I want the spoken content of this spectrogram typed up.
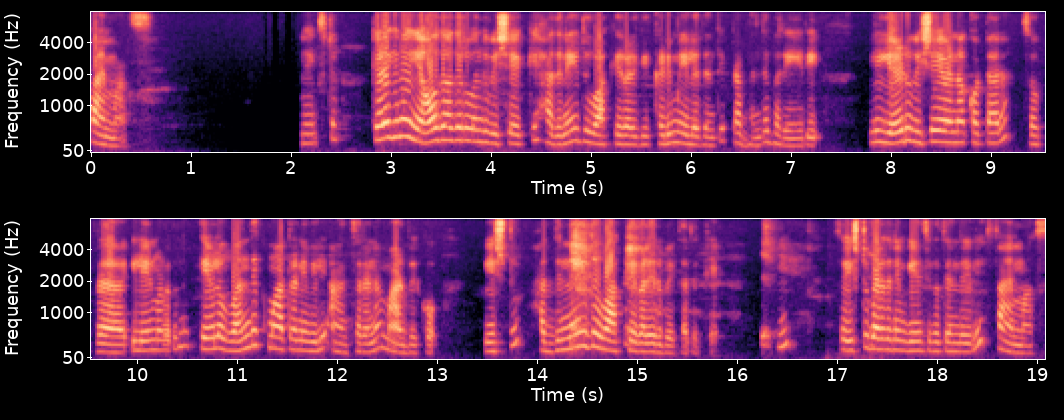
ಫೈವ್ ಮಾರ್ಕ್ಸ್ ನೆಕ್ಸ್ಟ್ ಕೆಳಗಿನ ಯಾವುದಾದರೂ ಒಂದು ವಿಷಯಕ್ಕೆ ಹದಿನೈದು ವಾಕ್ಯಗಳಿಗೆ ಕಡಿಮೆ ಇಲ್ಲದಂತೆ ಪ್ರಬಂಧ ಬರೆಯಿರಿ. ಇಲ್ಲಿ ಎರಡು ವಿಷಯವನ್ನ ಕೊಟ್ಟಾರ. ಸೊ ಇಲ್ಲಿ ಏನ್ ಮಾಡ್ಬೇಕಂದ್ರೆ ಕೇವಲ ಒಂದಕ್ಕೆ ಮಾತ್ರ ನೀವು ಇಲ್ಲಿ ಆನ್ಸರ್ ಅನ್ನ ಮಾಡ್ಬೇಕು. ಎಷ್ಟು? ಹದಿನೈದು ವಾಕ್ಯಗಳಿರ್ಬೇಕು ಅದಕ್ಕೆ. ಸೊ ಇಷ್ಟು ಬರೆದ್ರೆ ನಿಮ್ಗೆ ಏನ್ ಸಿಗುತ್ತೆ ಅಂದ್ರೆ ಇಲ್ಲಿ ಫೈವ್ ಮಾರ್ಕ್ಸ್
